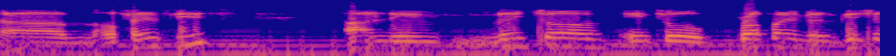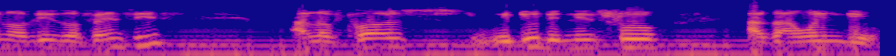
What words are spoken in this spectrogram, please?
um, offences, and they venture into proper investigation of these offences. And of course, we do the needful as a window.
